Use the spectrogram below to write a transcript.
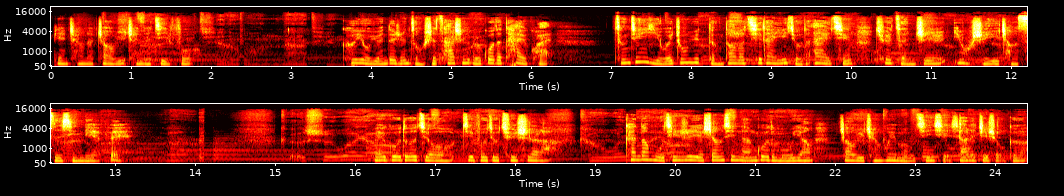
变成了赵雨辰的继父。可有缘的人总是擦身而过的太快，曾经以为终于等到了期待已久的爱情，却怎知又是一场撕心裂肺。没过多久，继父就去世了。看到母亲日夜伤心难过的模样，赵宇辰为母亲写下了这首歌，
